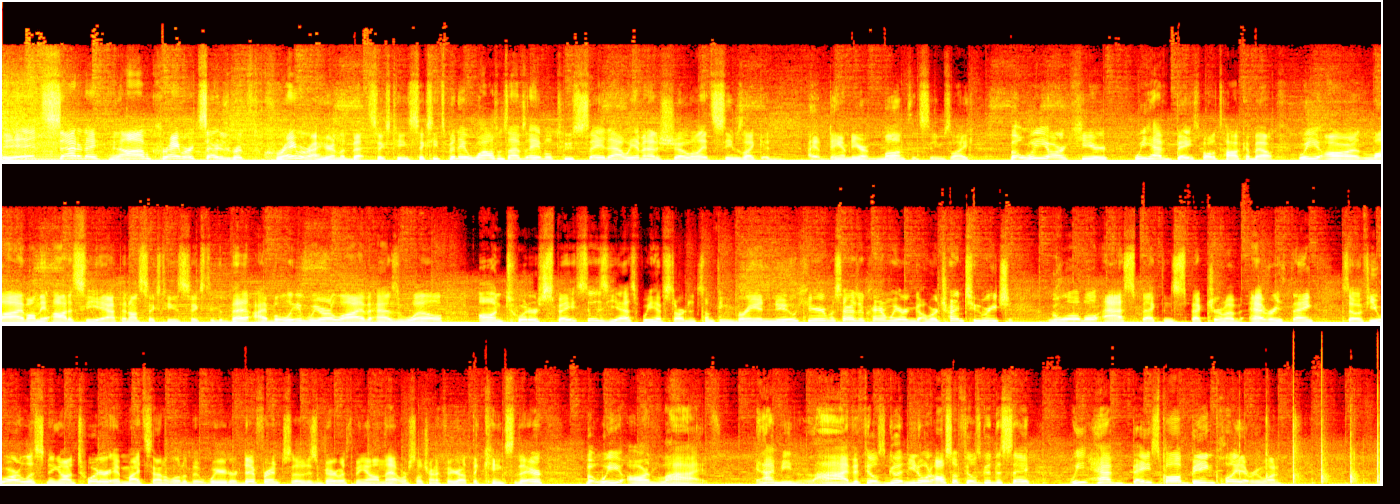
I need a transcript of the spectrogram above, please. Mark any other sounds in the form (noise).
It's Saturday, and I'm Kramer. It's Saturdays with Kramer right here on the Bet 1660. It's been a while since I was able to say that. We haven't had a show in, it seems like a, a damn near a month, it seems like. But we are here. We have baseball to talk about. We are live on the Odyssey app and on 1660 The Bet. I believe we are live as well on Twitter Spaces. Yes, we have started something brand new here with with Kramer. We are we're trying to reach global aspect and spectrum of everything. So if you are listening on Twitter, it might sound a little bit weird or different. So just bear with me on that. We're still trying to figure out the kinks there. But we are live. And I mean live. It feels good. And you know what also feels good to say? We have baseball being played, everyone.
